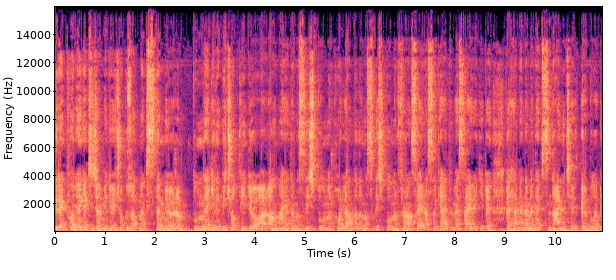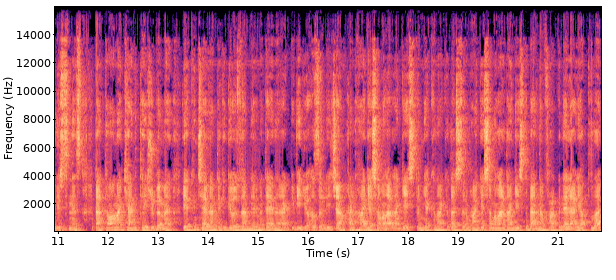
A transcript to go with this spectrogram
Direkt konuya geçeceğim. Videoyu çok uzatmak istemiyorum. Bununla ilgili birçok video var. Almanya'da nasıl iş bulunur, Hollanda'da nasıl iş bulunur, Fransa'ya nasıl geldim vesaire gibi. Ve hemen hemen hepsinde aynı içerikleri bulabilirsiniz. Ben tamamen kendi tecrübeme ve yakın çevremdeki gözlemlerime dayanarak bir video hazırlayacağım. Ben hangi aşamalardan geçtim, yakın arkadaşlarım hangi aşamalardan geçti, benden farklı neler yaptılar,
